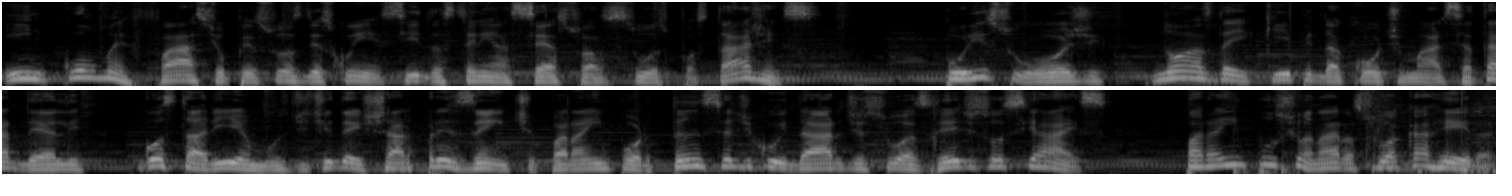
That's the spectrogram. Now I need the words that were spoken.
e em como é fácil pessoas desconhecidas terem acesso às suas postagens? Por isso, hoje, nós da equipe da coach Márcia Tardelli gostaríamos de te deixar presente para a importância de cuidar de suas redes sociais para impulsionar a sua carreira,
